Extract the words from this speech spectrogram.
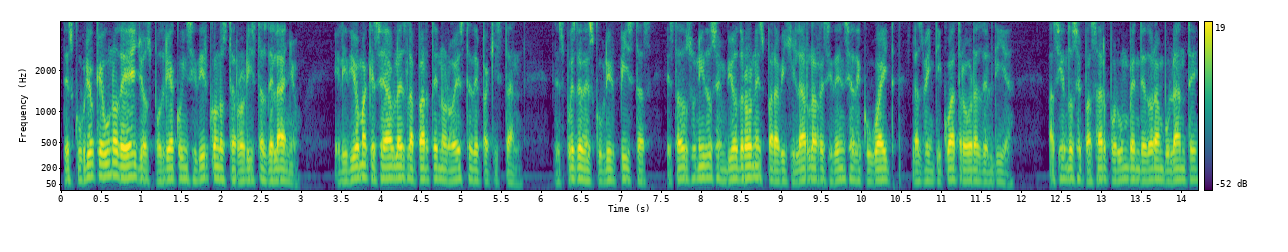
descubrió que uno de ellos podría coincidir con los terroristas del año. El idioma que se habla es la parte noroeste de Pakistán. Después de descubrir pistas, Estados Unidos envió drones para vigilar la residencia de Kuwait las 24 horas del día, haciéndose pasar por un vendedor ambulante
